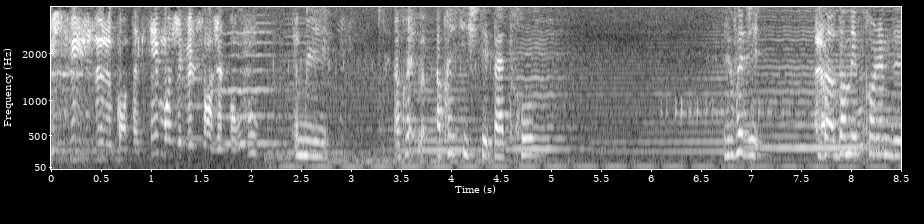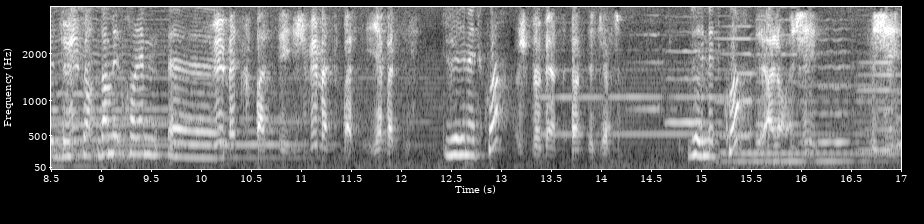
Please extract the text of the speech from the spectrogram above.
il suffit juste de le contacter. Moi, je vais le changer pour vous. Mais après, après, si je sais pas trop. En fait, j'ai dans, dans mes problèmes de, de sang, dans mes problèmes, euh, Je vais mettre passé. Je vais mettre passé. Il n'y a pas de je vais les mettre quoi? Je peux mettre passé, bien sûr. Vous allez mettre quoi? Alors, j'ai, j'ai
